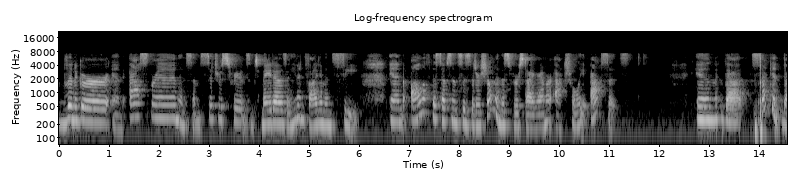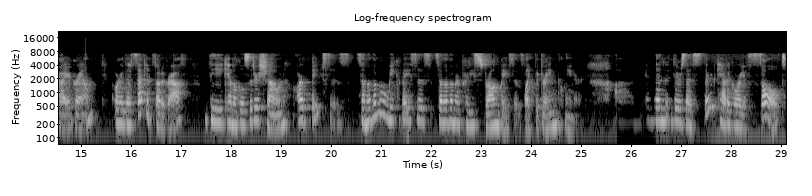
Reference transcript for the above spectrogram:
vinegar and aspirin and some citrus fruit and some tomatoes and even vitamin C. And all of the substances that are shown in this first diagram are actually acids. In that second diagram, or the second photograph, the chemicals that are shown are bases. Some of them are weak bases, some of them are pretty strong bases, like the drain cleaner. Um, and then there's a third category of salt,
